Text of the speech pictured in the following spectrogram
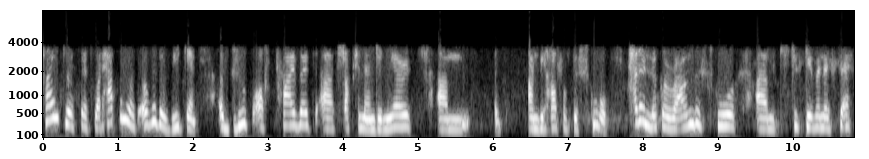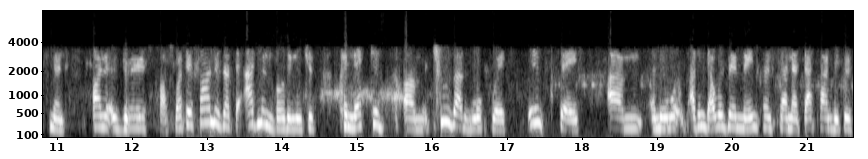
trying to assess what happened was over the weekend, a group of private uh, structural engineers um, on behalf of the school had a look around the school um, to give an assessment on various parts. What they found is that the admin building, which is connected um, to that walkway, is safe. Um, and they were, I think that was their main concern at that time because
